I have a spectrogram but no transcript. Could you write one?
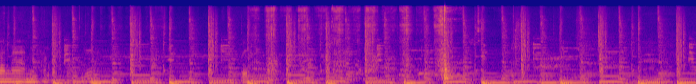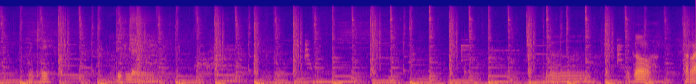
ด้านหน้านี่ครับโอเคติดเลย ก็อะไร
